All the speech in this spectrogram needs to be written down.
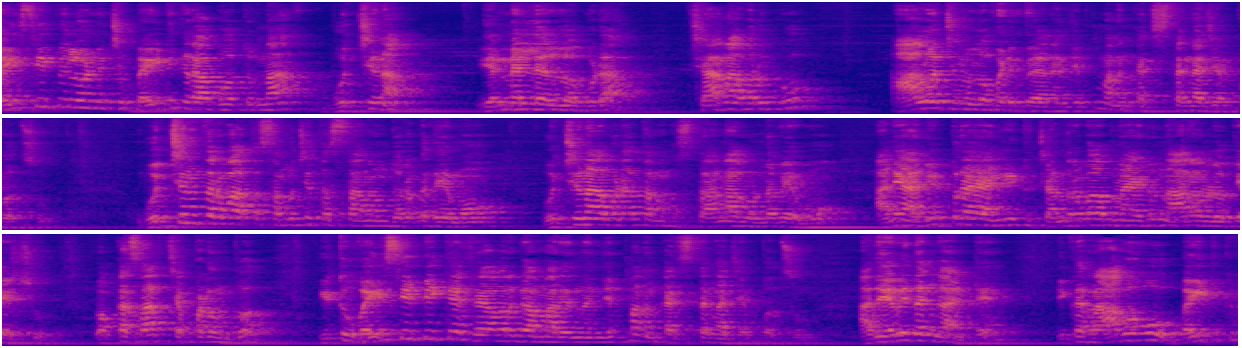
వైసీపీలో నుంచి బయటికి రాబోతున్న వచ్చిన ఎమ్మెల్యేల్లో కూడా చాలా వరకు ఆలోచనలో పడిపోయారని చెప్పి మనం ఖచ్చితంగా చెప్పొచ్చు. వచ్చిన తర్వాత సముచిత స్థానం దొరకదేమో వచ్చినా కూడా తమకు స్థానాలు ఉండవేమో అనే అభిప్రాయాన్ని ఇటు చంద్రబాబు నాయుడు నారా లోకేష్ ఒక్కసారి చెప్పడంతో ఇటు వైసీపీకే ఫేవర్గా మారిందని చెప్పి మనం ఖచ్చితంగా చెప్పొచ్చు. అదే విధంగా అంటే ఇక రాబోవు బయటికి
